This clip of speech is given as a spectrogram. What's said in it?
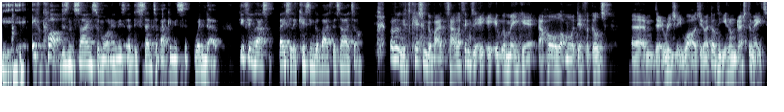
if Klopp doesn't sign someone in his, a centre back in this window, do you think that's basically kissing goodbye to the title? I don't think it's kissing goodbye to the title. I think it, it, it will make it a whole lot more difficult um, than it originally was. You know, I don't think you can underestimate.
